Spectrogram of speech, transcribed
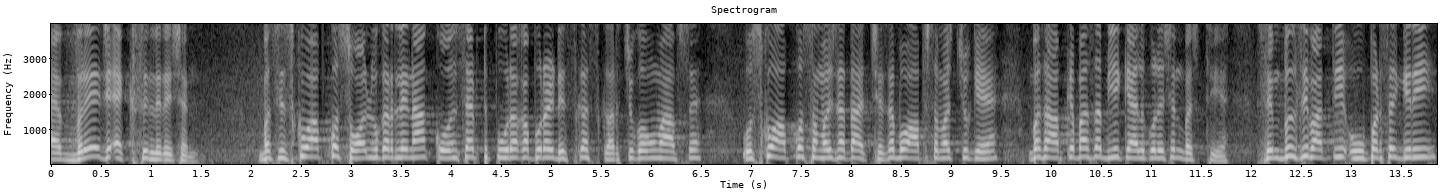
एवरेज एक्सिलरेशन। बस इसको आपको सॉल्व कर लेना। कॉन्सेप्ट पूरा का पूरा डिस्कस कर चुका हूँ मैं आपसे। उसको आपको समझना था अच्छे से, वो आप समझ चुके हैं। बस आपके पास अब ये कैलकुलेशन बचती है। सिंपल सी बात थी, ऊपर से गिरी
